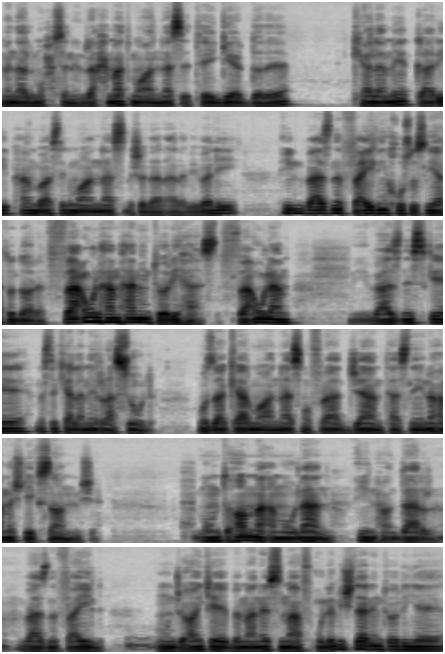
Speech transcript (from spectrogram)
من المحسنین رحمت مؤنث تیگرد داره کلمه قریب هم باعث که مؤنث بشه در عربی. ولی این وزن فعیل این خصوصیت رو داره. فعول هم همینطوری هست. فعول هم وزنی است که مثل کلمه رسول. مذکر مؤنث مفرد جمع تسنیه اینا همش یکسان میشه. منتها معمولا اینها در وزن فعیل اون جاهایی که به معنی اسم مفعوله بیشتر اینطوریه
